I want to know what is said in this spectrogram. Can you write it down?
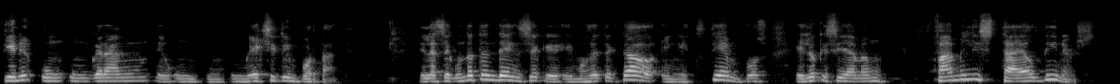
tiene un, un gran, un, un éxito importante. En la segunda tendencia que hemos detectado en estos tiempos es lo que se llaman family style dinners,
